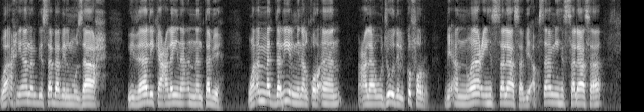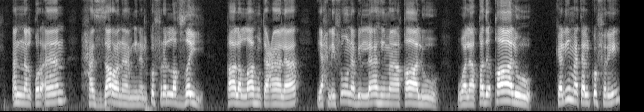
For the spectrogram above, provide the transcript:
وأحيانا بسبب المزاح. لذلك علينا أن ننتبه. وأما الدليل من القرآن على وجود الكفر بأنواعه الثلاثة بأقسامه الثلاثة أن القرآن حذرنا من الكفر اللفظي. قال الله تعالى يحلفون بالله ما قالوا ولقد قالوا كلمة الكفر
